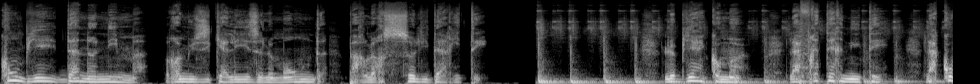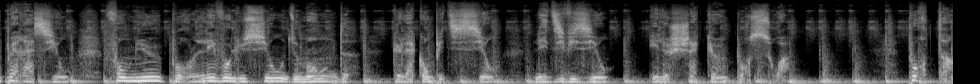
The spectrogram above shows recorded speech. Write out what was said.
Combien d'anonymes remusicalisent le monde par leur solidarité? Le bien commun, la fraternité, la coopération font mieux pour l'évolution du monde que la compétition, les divisions et le chacun pour soi. Pourtant,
